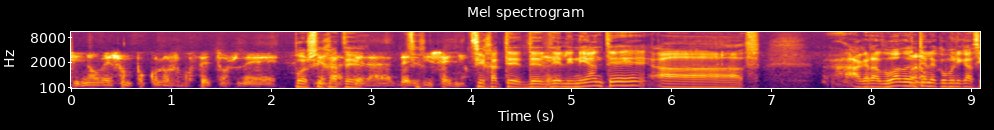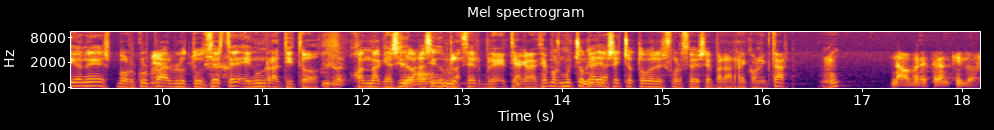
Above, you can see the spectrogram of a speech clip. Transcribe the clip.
si no ves un poco los bocetos de, Pues de la- fíjate, de la- del diseño. Fíjate, de delineante a, a graduado en telecomunicaciones por culpa del Bluetooth este en un ratito. Juanma, que ha sido, ha sido un placer. Te agradecemos mucho que hayas hecho todo el esfuerzo ese para reconectar. ¿eh? No, hombre, tranquilos.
